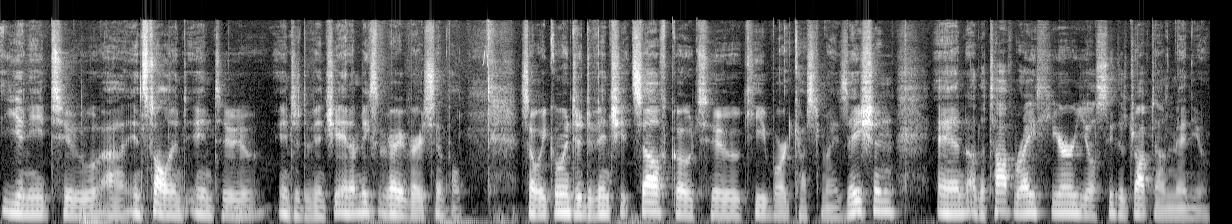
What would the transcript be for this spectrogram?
you need to uh, install in, into, into DaVinci, and it makes it very, very simple. So we go into DaVinci itself, go to keyboard customization, and on the top right here, you'll see the drop-down menu.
